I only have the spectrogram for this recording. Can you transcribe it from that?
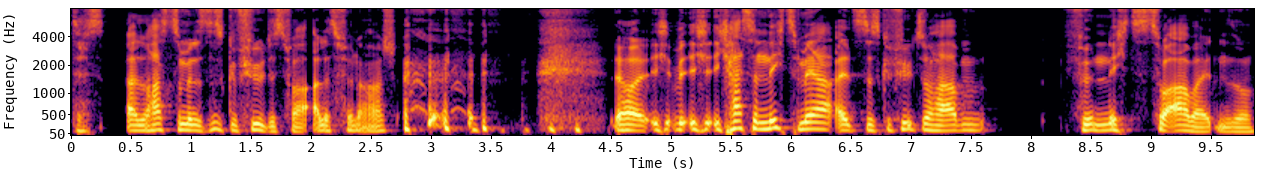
das, also hast zumindest das Gefühl, das war alles für den Arsch. ja, ich, ich, ich hasse nichts mehr, als das Gefühl zu haben, für nichts zu arbeiten. So.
